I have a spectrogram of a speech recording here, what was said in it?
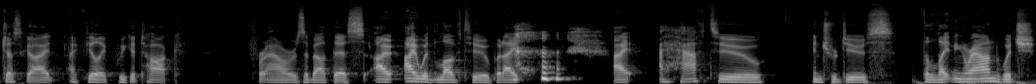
Jessica, I, I feel like we could talk for hours about this. I, I would love to, but I I I have to introduce the lightning round, which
